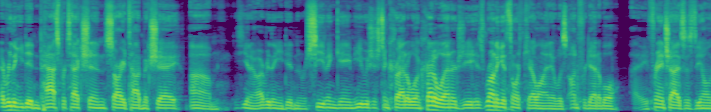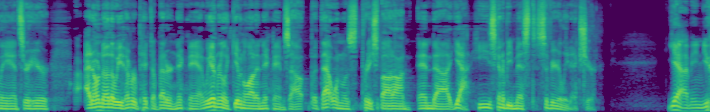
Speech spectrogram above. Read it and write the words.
everything he did in pass protection. Sorry, Todd McShay. Um, you know everything he did in the receiving game. He was just incredible, incredible energy. His run against North Carolina was unforgettable. I mean, franchise is the only answer here. I don't know that we've ever picked a better nickname. We haven't really given a lot of nicknames out, but that one was pretty spot on. And uh, yeah, he's going to be missed severely next year. Yeah, I mean, you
